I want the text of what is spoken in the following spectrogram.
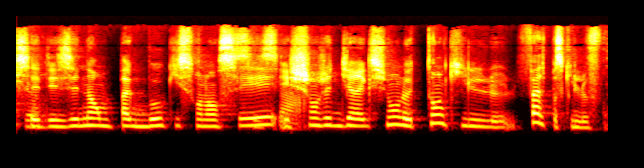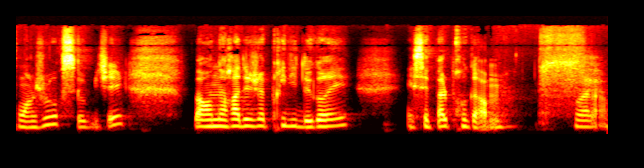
c'est des énormes paquebots qui sont lancés et changer de direction le temps qu'ils le fassent, parce qu'ils le feront un jour, c'est obligé. Bah, on aura déjà pris 10 degrés et c'est pas le programme. Voilà.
